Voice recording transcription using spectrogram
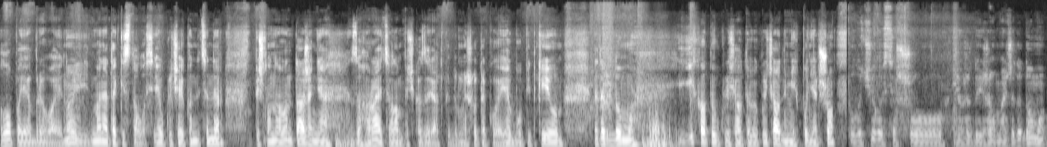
лопає, обриває. Ну і в мене так і сталося. Я включаю кондиціонер, пішло навантаження, загорається лампочка зарядки. Думаю, що таке? Я був під Києвом. Я так вдома їхав, то включав, то виключав, не міг поняти, що. Получилося, що я вже доїжджав майже додому.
